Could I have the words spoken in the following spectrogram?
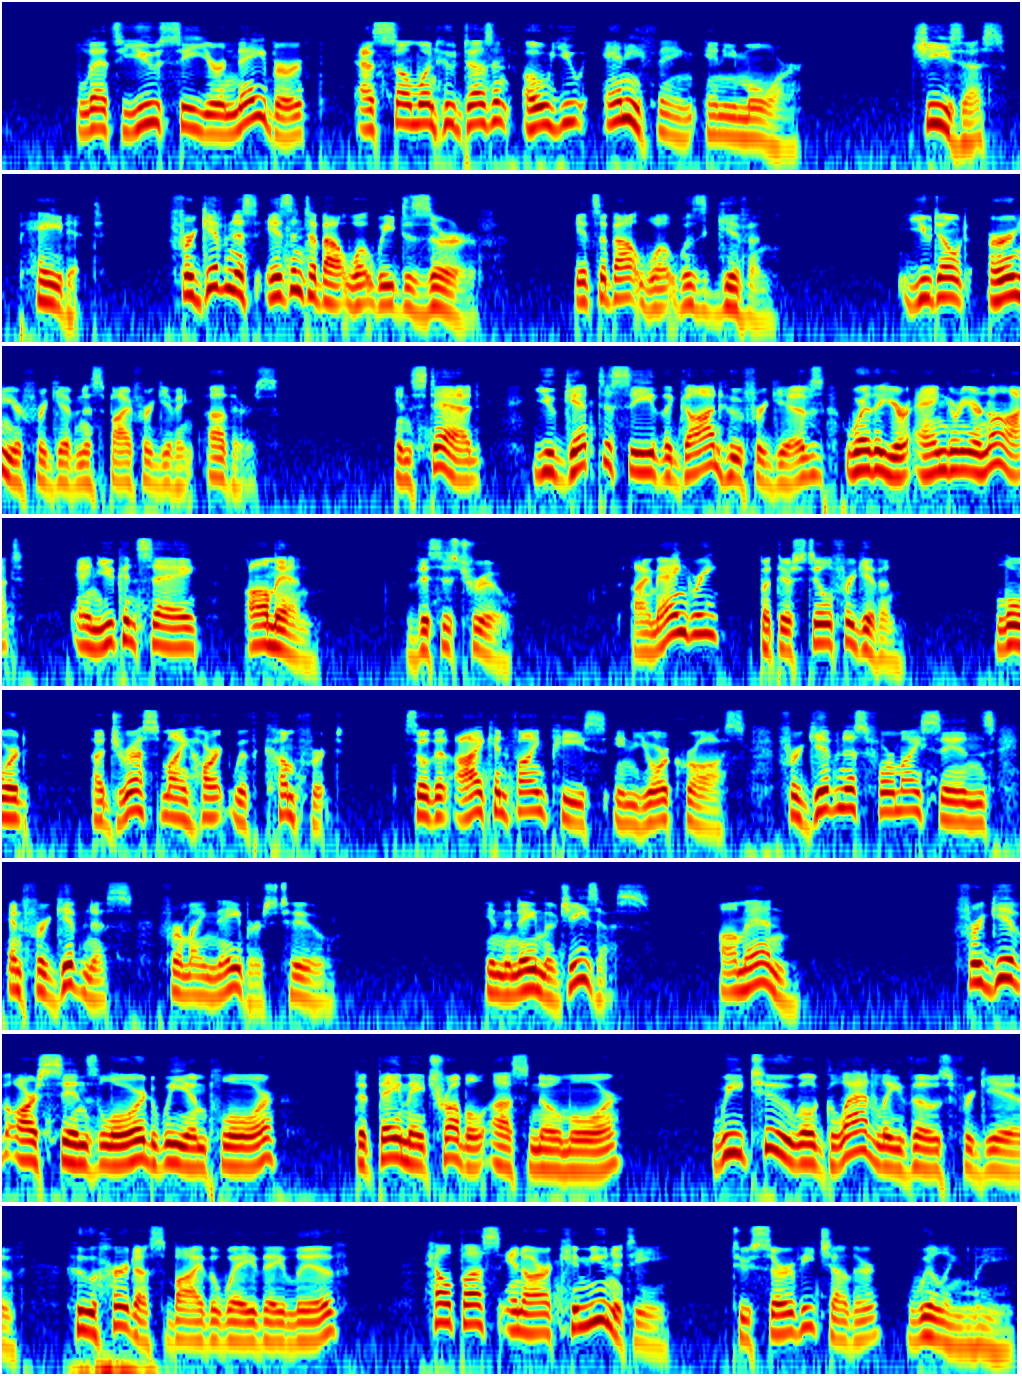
lets you see your neighbor as someone who doesn't owe you anything anymore. Jesus paid it. Forgiveness isn't about what we deserve, it's about what was given. You don't earn your forgiveness by forgiving others. Instead, you get to see the God who forgives, whether you're angry or not, and you can say, Amen. This is true. I'm angry, but they're still forgiven. Lord, address my heart with comfort, so that I can find peace in your cross, forgiveness for my sins, and forgiveness for my neighbors too. In the name of Jesus, Amen. Forgive our sins, Lord, we implore, that they may trouble us no more. We too will gladly those forgive who hurt us by the way they live. Help us in our community to serve each other willingly.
